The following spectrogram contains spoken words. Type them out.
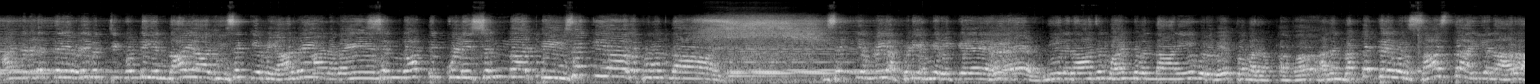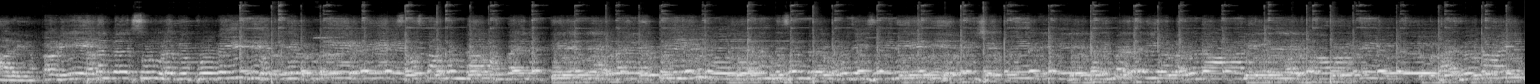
அந்த இடத்திலே விடைபெற்றுக் கொண்டு என் தாயாகி இசைக்கம்மை ஆனவள் செங்காட்டுக்குள்ளே செங்காட்டி இசக்கியாக புகுந்தாள் இசக்கியம்மை அப்படி அங்க இருக்க நீலராஜன் வாழ்ந்து வந்தானே ஒரு வேப்ப மரம். அதன் பக்கத்திலே ஒரு சாஸ்தா ஐயனார் ஆலயம். கடங்கள் சூழ் உலகு புகை சாஸ்தா உண்டா உங்களுக்கு சென்று பூஜை செய்தே. நர்மதையில் மறுநாளில்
